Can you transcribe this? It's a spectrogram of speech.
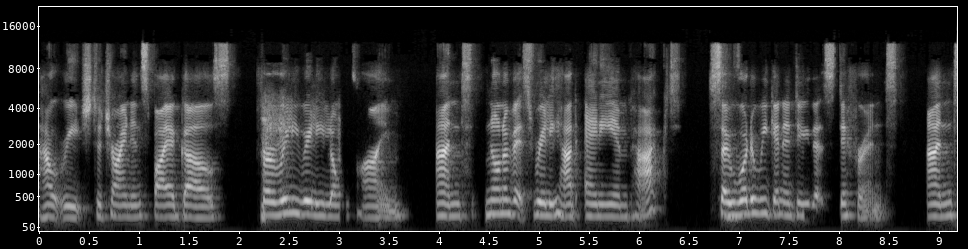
outreach to try and inspire girls for a really really long time. And none of it's really had any impact. So what are we going to do that's different? And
